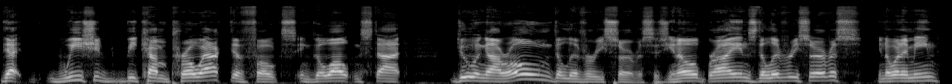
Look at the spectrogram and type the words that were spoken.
that we should become proactive, folks, and go out and start doing our own delivery services. You know, Brian's delivery service. You know what I mean?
